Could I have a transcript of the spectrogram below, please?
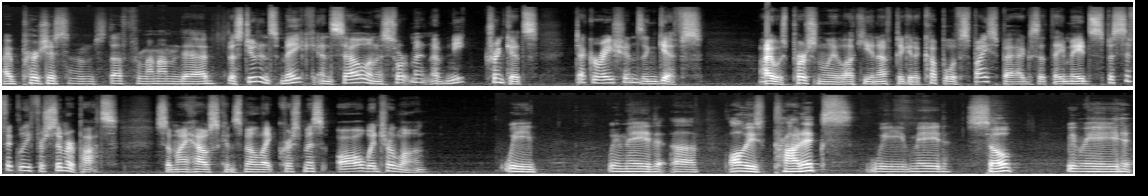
I purchased some stuff for my mom and dad. The students make and sell an assortment of neat trinkets, decorations, and gifts. I was personally lucky enough to get a couple of spice bags that they made specifically for simmer pots, so my house can smell like Christmas all winter long. We we made uh, all these products. We made soap. We made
